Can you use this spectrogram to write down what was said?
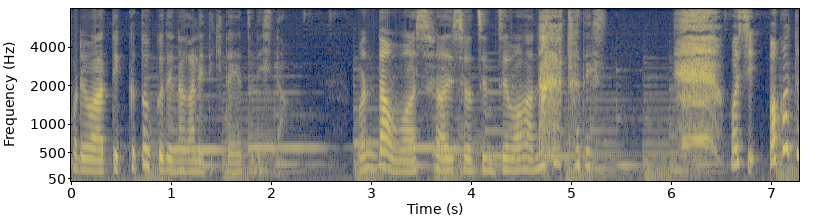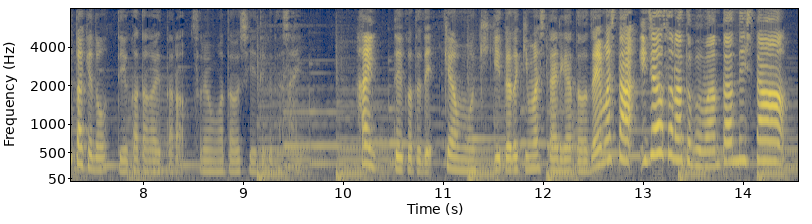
これは TikTok で流れてきたやつでした。ワンタンは最初全然わかんなかったです。もし、分かってたけどっていう方がいたら、それをまた教えてください。はい。ということで、今日もお聴きいただきましてありがとうございました。以上、空飛ぶワンタンでした。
